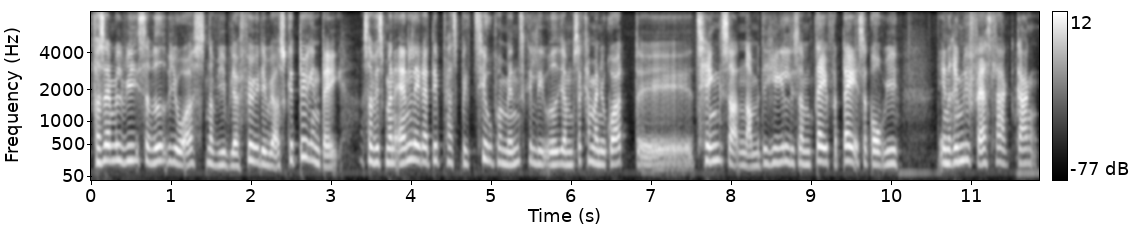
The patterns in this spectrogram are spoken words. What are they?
for eksempelvis så ved vi jo også, når vi bliver født, at vi også skal dø en dag. Så hvis man anlægger det perspektiv på menneskelivet, jamen så kan man jo godt øh, tænke sådan, at det hele ligesom dag for dag, så går vi en rimelig fastlagt gang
